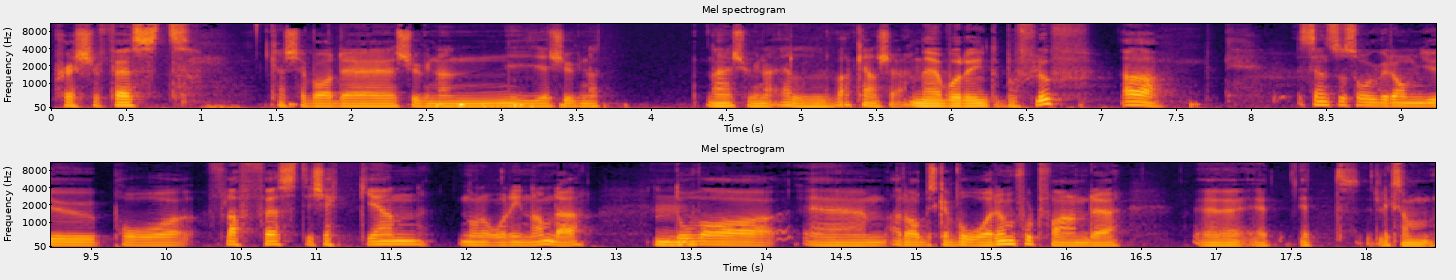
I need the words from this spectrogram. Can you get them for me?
Pressurefest. Kanske var det 2009, 2000, nej 2011 kanske. Nej, var det inte på Fluff? Ja. Sen så såg vi dem ju på Flufffest i Tjeckien några år innan det. Då var eh, arabiska våren fortfarande eh, ett, ett liksom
